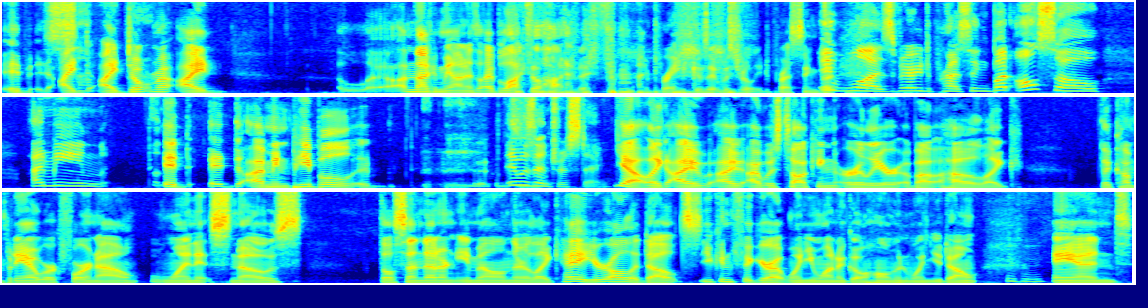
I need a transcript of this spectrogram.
it, I, I don't remember. I, I'm not gonna be honest. I blocked a lot of it from my brain because it was really depressing. But it was very depressing, but also, I mean, it, it, I mean, people. It, it was interesting. yeah, like I, I, I was talking earlier about how like the company I work for now, when it snows, they'll send out an email and they're like, "Hey, you're all adults. You can figure out when you want to go home and when you don't." Mm-hmm. And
